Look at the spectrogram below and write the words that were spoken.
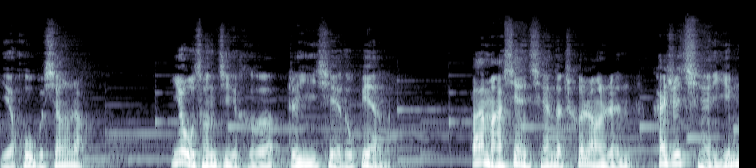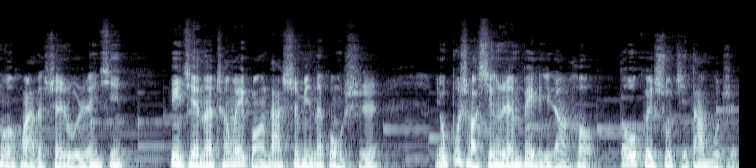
也互不相让。又曾几何，这一切都变了，斑马线前的车让人开始潜移默化地深入人心，并且呢，成为广大市民的共识。有不少行人被礼让后，都会竖起大拇指，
